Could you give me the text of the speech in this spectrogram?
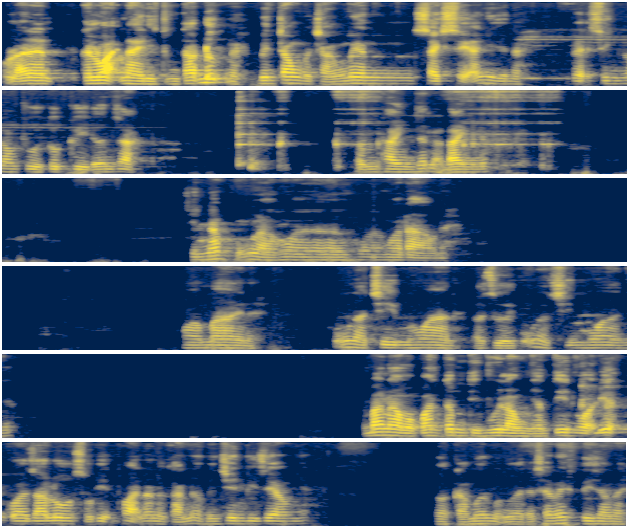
Loại này, cái loại này thì chúng ta đựng này bên trong là trắng men sạch sẽ như thế này. Vệ sinh lau chùi cực kỳ đơn giản âm thanh rất là đanh nhé trên nắp cũng là hoa hoa hoa đào này. Hoa mai này cũng là chim hoa này ở dưới cũng là chim hoa nhé. Bác nào mà quan tâm thì vui lòng nhắn tin gọi điện qua Zalo số điện thoại đang được gắn ở bên trên video nhé. Và cảm ơn mọi người đã xem hết video này.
